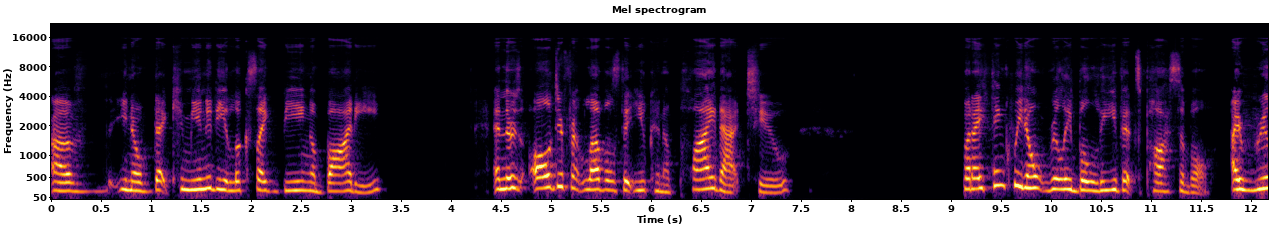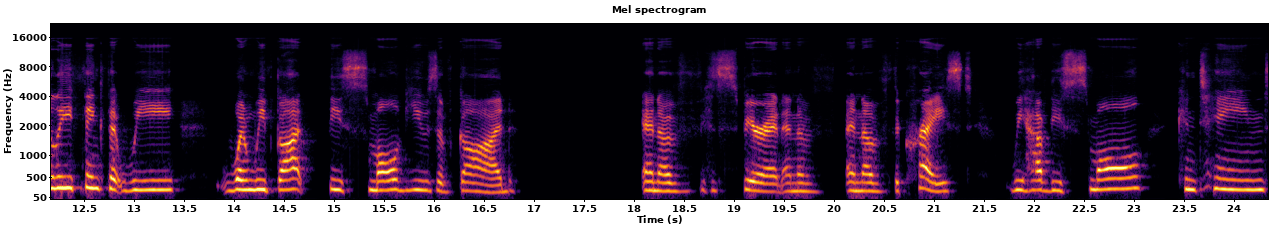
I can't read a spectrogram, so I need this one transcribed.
of you know that community looks like being a body. And there's all different levels that you can apply that to. But i think we don't really believe it's possible. I really think that we when we've got these small views of god and of his spirit and of and of the christ we have these small contained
